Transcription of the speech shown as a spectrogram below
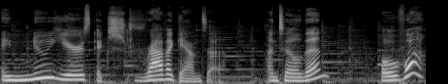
a New Year's extravaganza. Until then, au revoir!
